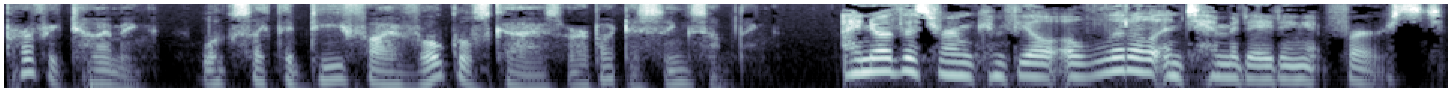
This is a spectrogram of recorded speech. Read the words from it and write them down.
Perfect timing. Looks like the D5 vocals guys are about to sing something. I know this room can feel a little intimidating at first.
